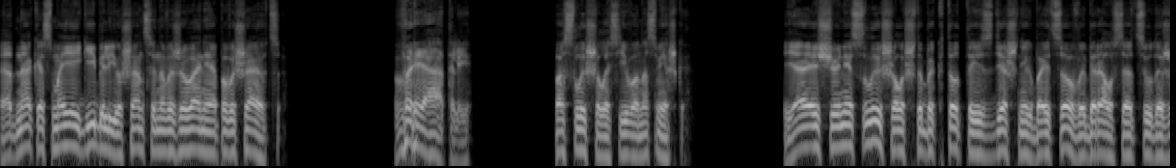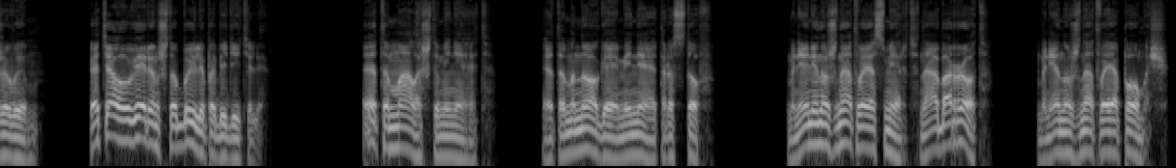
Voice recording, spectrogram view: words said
однако с моей гибелью шансы на выживание повышаются. Вряд ли, — послышалась его насмешка. Я еще не слышал, чтобы кто-то из здешних бойцов выбирался отсюда живым, хотя уверен, что были победители. Это мало что меняет. Это многое меняет, Ростов. Мне не нужна твоя смерть, наоборот, мне нужна твоя помощь.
